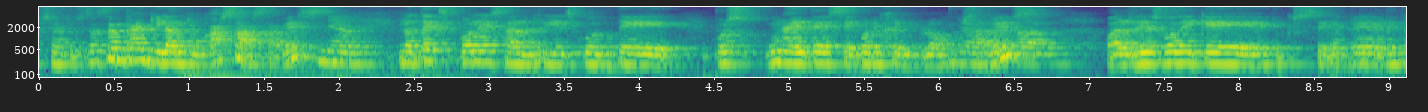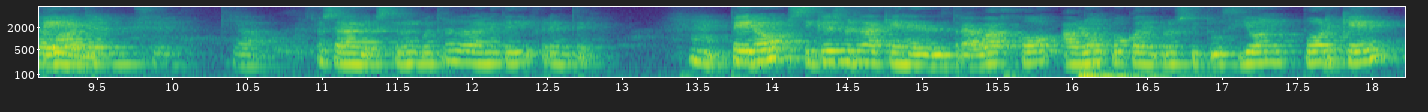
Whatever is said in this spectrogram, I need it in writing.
O sea, tú estás tan tranquila en tu casa, ¿sabes? No te expones al riesgo de, pues, una ETS, por ejemplo, ¿sabes? total. O al riesgo de que, yo qué sé, Te que peguen, te te peguen. maten, sí. Ya. O sea, es que lo encuentro totalmente diferente. Hmm, Pero sí que es verdad que en el trabajo hablo un poco de prostitución porque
